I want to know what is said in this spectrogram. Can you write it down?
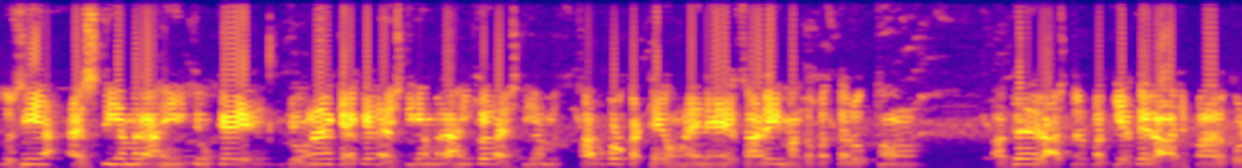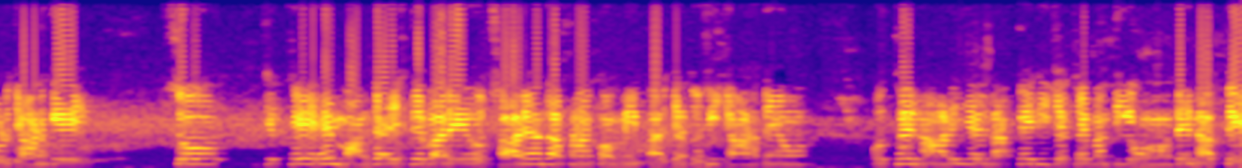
ਤੁਸੀਂ ਐਸਡੀਐਮ ਰਾਹੀਂ, ਕਿਉਂਕਿ ਜੋ ਉਹਨਾਂ ਨੇ ਕਹਿ ਕੇ ਐਸਡੀਐਮ ਰਾਹੀਂ ਕੋਈ ਐਸਡੀਐਮ ਸਭ ਕੋਲ ਇਕੱਠੇ ਹੋਣੇ ਨੇ ਇਹ ਸਾਰੇ ਹੀ ਮੰਗ ਪੱਤਰ ਉੱਥੋਂ ਅੱਗੇ ਰਾਸ਼ਟਰਪਤੀ ਅਤੇ ਰਾਜਪਾਲ ਕੋਲ ਜਾਣਗੇ। ਸੋ ਜਿੱਥੇ ਇਹ ਮੰਗ ਹੈ ਇਸ ਦੇ ਬਾਰੇ, ਉਹ ਸਾਰਿਆਂ ਦਾ ਆਪਣਾ ਕੌਮੀ ਫਰਜ਼ ਹੈ, ਤੁਸੀਂ ਜਾਣਦੇ ਹੋ। ਉੱਥੇ ਨਾਲ ਹੀ ਇਲਾਕੇ ਦੀ ਜਥੇਬੰਦੀ ਹੋਣ ਦੇ ਨਾਤੇ,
